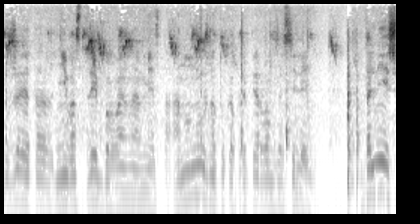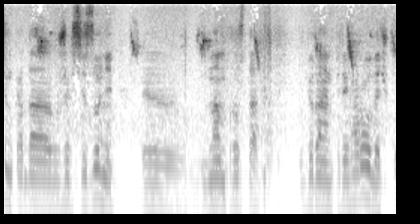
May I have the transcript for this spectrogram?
уже это невостребованное место. Оно нужно только при первом заселении. В дальнейшем, когда уже в сезоне э, нам просто убираем перегородочку,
